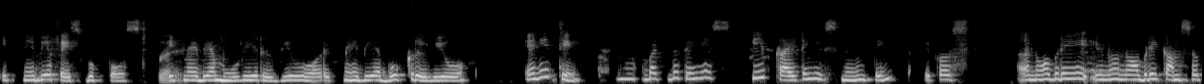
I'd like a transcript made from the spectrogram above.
it may be a facebook post right. it may be a movie review or it may be a book review anything mm, but the thing is keep writing is main thing because uh, nobody you know nobody comes up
